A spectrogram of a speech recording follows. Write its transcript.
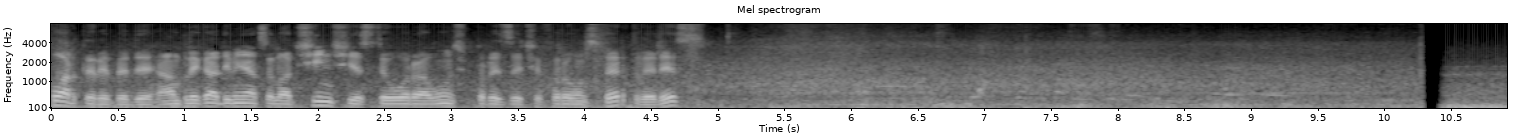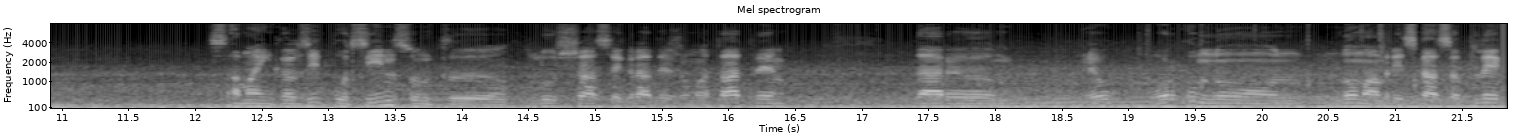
Foarte repede. Am plecat dimineața la 5, este ora 11 fără un sfert, vedeți? S-a mai încălzit puțin, sunt uh, plus 6 grade jumătate, dar uh, eu oricum nu, nu m-am riscat să plec,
